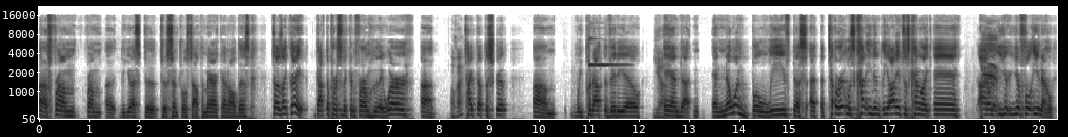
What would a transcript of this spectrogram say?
uh, from from uh, the U.S. to to Central South America and all this. So I was like, great, got the person to confirm who they were, uh, Okay. typed up the script, um, we put out the video, Yeah. and uh, and no one believed us at the time, or it was kind of even the audience was kind of like, eh, I don't know, you're, you're full, you know, kind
